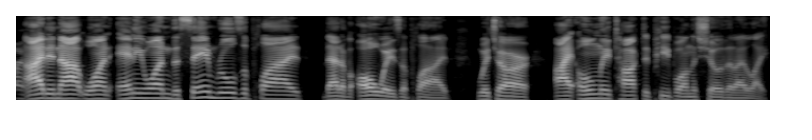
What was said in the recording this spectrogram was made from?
right. I did not want anyone. The same rules applied that have always applied, which are I only talk to people on the show that I like.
